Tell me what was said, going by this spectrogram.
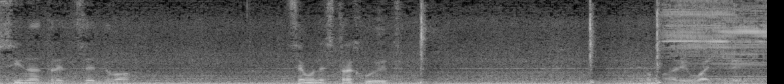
Сіна 32. Це вони страхують обогрівателі.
